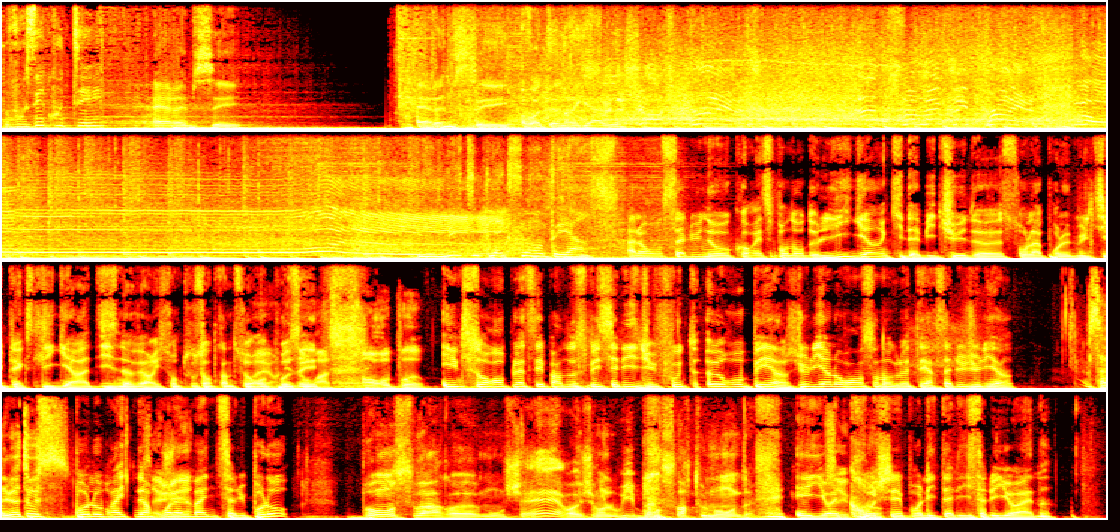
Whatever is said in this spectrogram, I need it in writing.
Vous écoutez RMC. RMC, Roten Régal. le multiplex européen. Alors on salue nos correspondants de Ligue 1 qui d'habitude euh, sont là pour le multiplex Ligue 1 à 19h. Ils sont tous en train de se reposer. En repos. Ils sont remplacés par nos spécialistes du foot européen. Julien Laurence en Angleterre. Salut Julien. Salut à tous. Polo Breitner Salut pour l'Allemagne. Salut Polo. Bonsoir euh, mon cher Jean-Louis, bonsoir tout le monde. Et Johan. Crochet pour l'Italie. Salut Johan.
